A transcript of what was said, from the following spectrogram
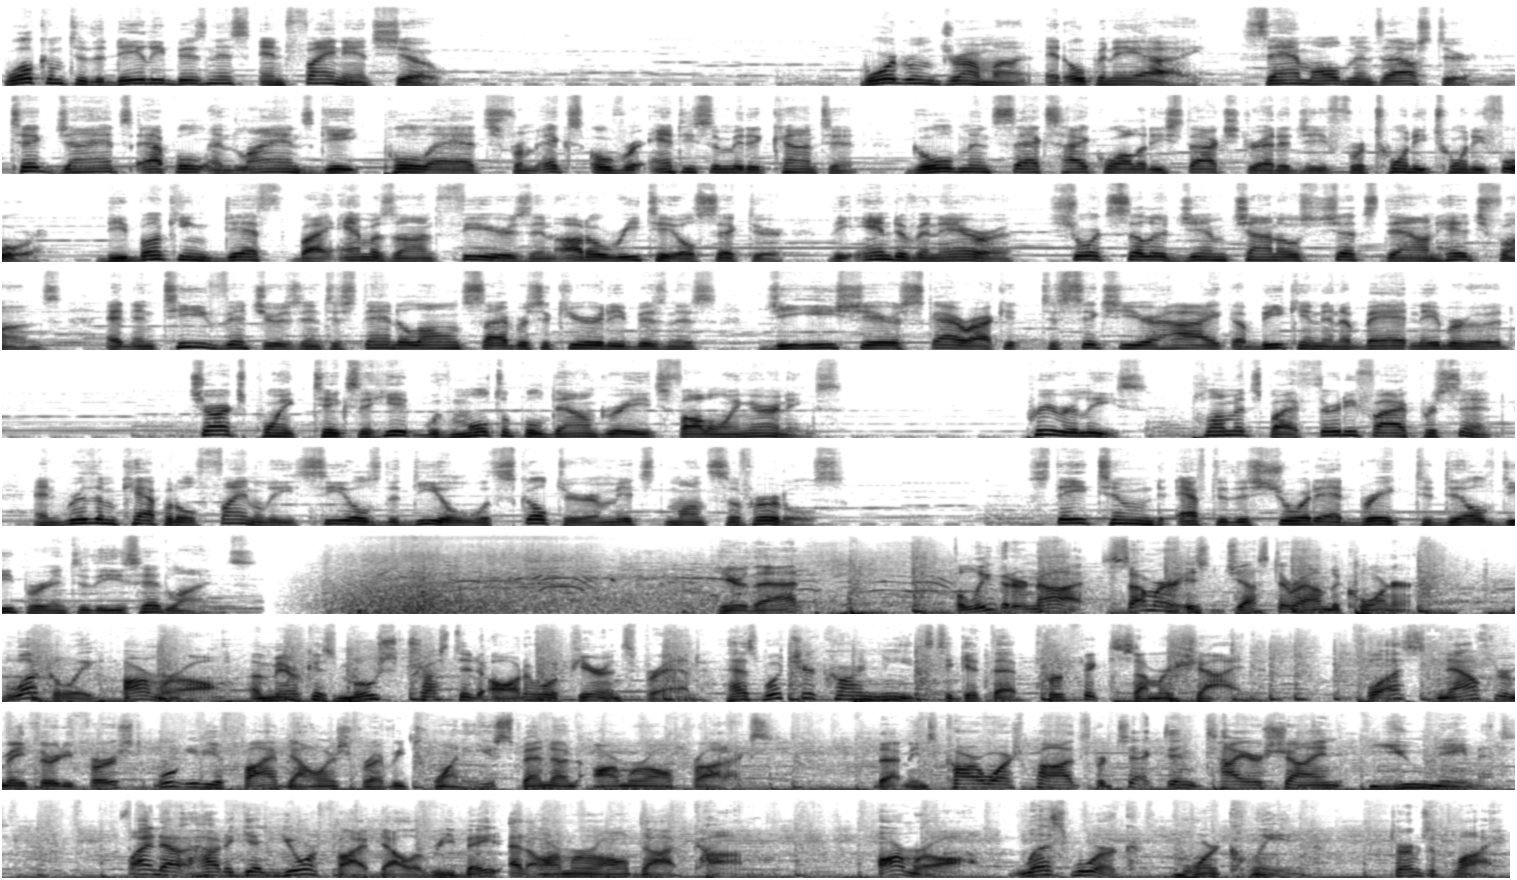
Welcome to the Daily Business and Finance Show. Boardroom drama at OpenAI, Sam Altman's ouster, tech giants Apple and Lionsgate pull ads from X over anti Semitic content, Goldman Sachs high quality stock strategy for 2024. Debunking death by Amazon fears in auto retail sector, the end of an era, short seller Jim Chanos shuts down hedge funds, AT&T ventures into standalone cybersecurity business, GE shares skyrocket to six-year high, a beacon in a bad neighborhood. ChargePoint takes a hit with multiple downgrades following earnings. Pre-release plummets by 35%, and Rithm Capital finally seals the deal with Sculptor amidst months of hurdles. Stay tuned after this short ad break to delve deeper into these headlines. Hear that? Believe it or not, summer is just around the corner. Luckily, Armor All, America's most trusted auto appearance brand, has what your car needs to get that perfect summer shine. Plus, now through May 31st, we'll give you $5 for every 20 you spend on Armor All products. That means car wash pods, protectant, tire shine, you name it. Find out how to get your $5 rebate at armorall.com. Armor All, less work, more clean. Terms apply.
